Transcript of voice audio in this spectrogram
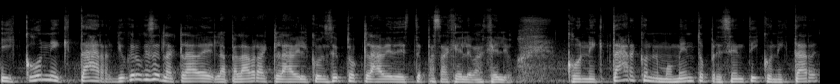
y conectar. Yo creo que esa es la clave, la palabra clave, el concepto clave de este pasaje del Evangelio conectar con el momento presente y conectar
